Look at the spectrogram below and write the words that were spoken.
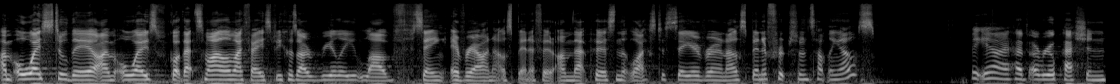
I'm always still there. I'm always got that smile on my face because I really love seeing everyone else benefit. I'm that person that likes to see everyone else benefit from something else. But yeah, I have a real passion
